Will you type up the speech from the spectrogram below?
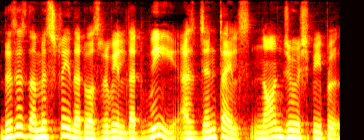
This is the mystery that was revealed that we, as Gentiles, non Jewish people,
